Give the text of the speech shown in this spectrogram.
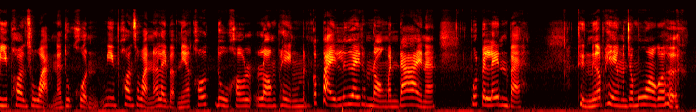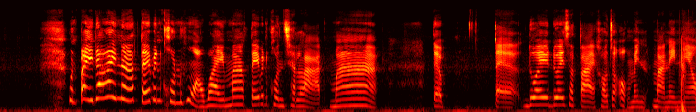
มีพรสวรรค์นะทุกคน มีพรสวรรค์อะไรแบบเนี้ยเขาดูเขาร้องเพลงมันก็ไปเรื่อยทำนองมันได้นะ พูดไปเล่นไป ถึงเนื้อเพลงมันจะมั่วก็เหอะมันไปได้นะ เต้เป็นคนหัวไวมาก เต้เป็นคนฉลาดมาก แต่ด้วยด้วยสไตล์เขาจะออกมามาในแนว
